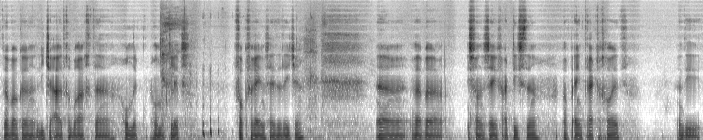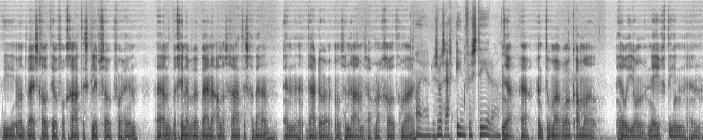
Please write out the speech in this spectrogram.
Toen hebben we ook een liedje uitgebracht, eh 100, 100 clips. Fuck Frames heet het liedje. We hebben iets van zeven artiesten op één track gegooid. En die, die, want wij schoten heel veel gratis clips ook voor hun. Eh, aan het begin hebben we bijna alles gratis gedaan. En eh, daardoor onze naam zeg maar groot gemaakt. Oh ja, dus het was echt investeren. Ja, ja, en toen waren we ook allemaal heel jong, 19. En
